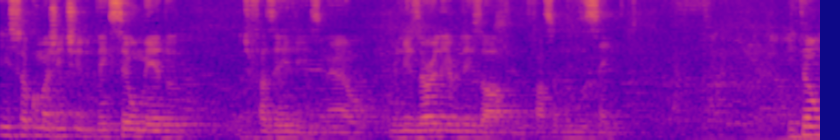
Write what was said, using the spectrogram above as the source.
isso é como a gente venceu o medo de fazer release, né? O release early, release often, faça release sempre. Então,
